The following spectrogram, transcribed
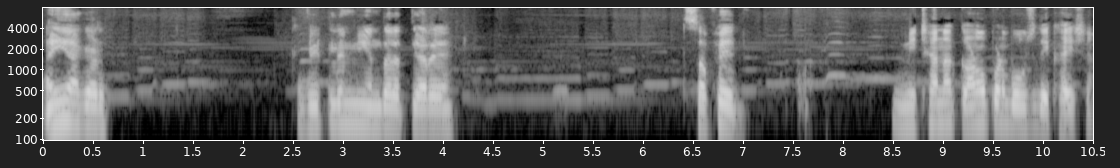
અહીં આગળ વેટલેન્ડની અંદર અત્યારે સફેદ મીઠાના કણો પણ બહુ જ દેખાય છે.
